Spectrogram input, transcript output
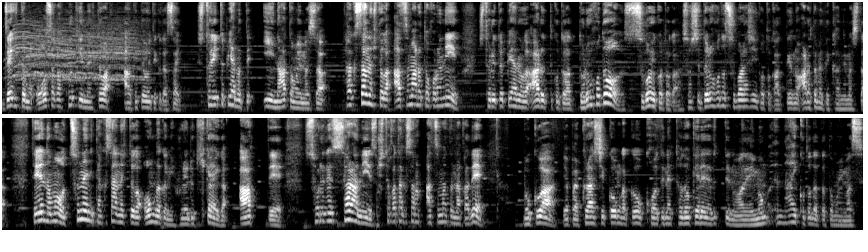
ぜひとも大阪付近の人は開けておいてください。ストリートピアノっていいなと思いました。たくさんの人が集まるところにストリートピアノがあるってことがどれほどすごいことか、そしてどれほど素晴らしいことかっていうのを改めて感じました。っていうのも常にたくさんの人が音楽に触れる機会があって、それでさらに人がたくさん集まった中で、僕はやっぱりクラシック音楽をこうやってね届けれるっていうのはね今までないことだったと思います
